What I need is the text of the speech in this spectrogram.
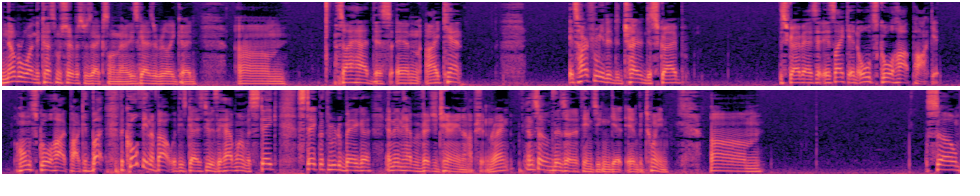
number one, the customer service was excellent there. These guys are really good. Um, so I had this, and I can't. It's hard for me to, to try to describe describe it as it. It's like an old school hot pocket homeschool hot pocket. But the cool thing about what these guys do is they have one with steak, steak with rutabaga, and then have a vegetarian option, right? And so there's other things you can get in between. Um, so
